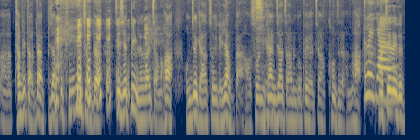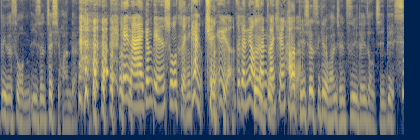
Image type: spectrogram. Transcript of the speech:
呃调皮捣蛋、比较不听医嘱的 这些病人来讲的话，我们就给他做一个样板哈，说你看人家只要能够配合这样控制的很好。对呀。那这类的病人是我们医生最喜欢的，可以拿来跟别人说嘴。你看痊愈了，这个尿酸完全好了。他的确是可以完全治愈的一种疾病。是。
